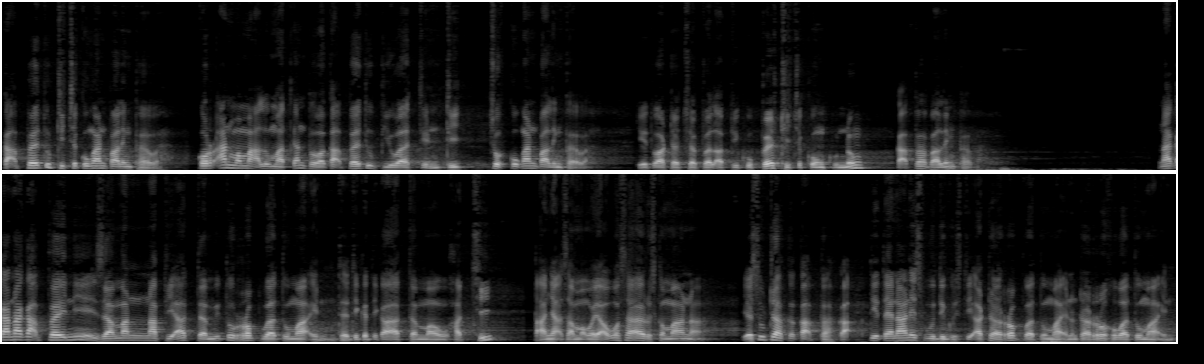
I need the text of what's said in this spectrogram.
Ka'bah itu di cekungan paling bawah. Quran memaklumatkan bahwa Ka'bah itu biwadin di cekungan paling bawah. Itu ada Jabal Abi Kubais di cekung gunung, Ka'bah paling bawah. Nah karena Ka'bah ini zaman Nabi Adam itu rob watumain. Jadi ketika Adam mau haji, tanya sama ya Allah saya harus ke mana? Ya sudah ke Ka'bah. Kak, titenani sebuti gusti ada rob watumain, ada roh watumain.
